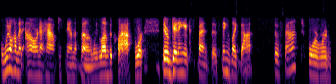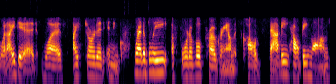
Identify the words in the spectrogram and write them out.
or we don't have an hour and a half to stay on the phone. We love the class, or they're getting expensive, things like that." So, fast forward, what I did was I started an incredibly affordable program. It's called Savvy Healthy Moms.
